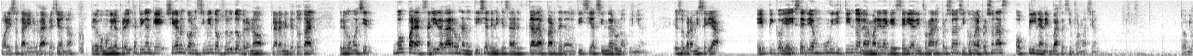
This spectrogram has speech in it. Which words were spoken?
Por eso está la libertad de expresión, ¿no? Pero como que los periodistas tengan que llegar a un conocimiento absoluto, pero no claramente total. Pero como decir, vos para salir a dar una noticia tenés que saber cada parte de la noticia sin dar una opinión. Eso para mí sería épico y ahí sería muy distinto en la manera que sería de informar a las personas y cómo las personas opinan en base a esa información. Tommy.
